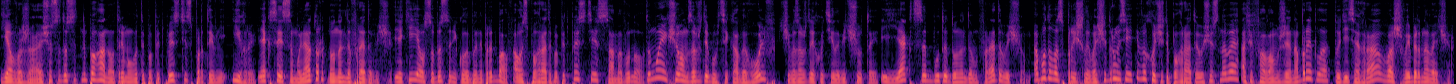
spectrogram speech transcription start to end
Я вважаю, що це досить непогано отримувати по підписці спортивні ігри, як цей симулятор Дональда Фредовича, який я особисто ніколи би не придбав. А ось пограти по підписці саме воно. Тому, якщо вам завжди був цікавий гольф, чи ви завжди хотіли відчути, і як це бути Дональдом Фредовичем, або до вас прийшли ваші друзі, і ви хочете пограти у щось нове, а FIFA вам вже набридла, тоді ця гра ваш вибір на вечір.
